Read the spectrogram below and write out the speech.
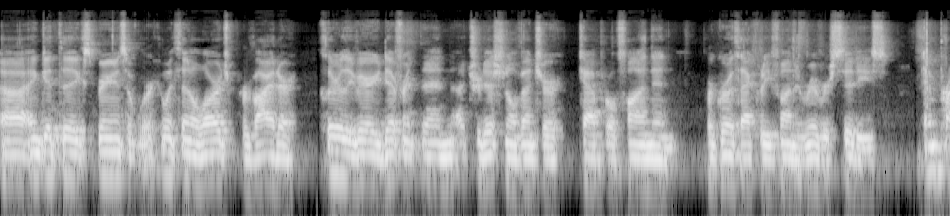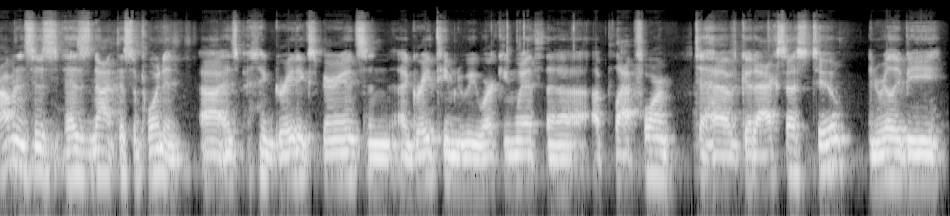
uh, and get the experience of working within a large provider. Clearly, very different than a traditional venture capital fund and or growth equity fund in river cities. And Providence is, has not disappointed. Uh, it's been a great experience and a great team to be working with, uh, a platform to have good access to, and really be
